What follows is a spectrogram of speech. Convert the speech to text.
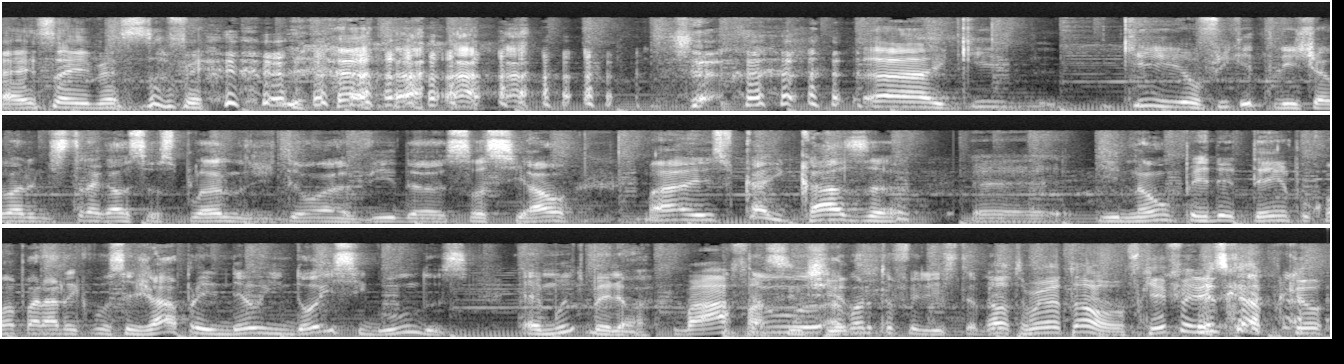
É isso aí, minha sexta-feira. Ai, que, que eu fiquei triste agora de estragar os seus planos de ter uma vida social, mas ficar em casa é, e não perder tempo com a parada que você já aprendeu em dois segundos é muito melhor. Bah, faz então, sentido. agora eu tô feliz também. Não, também então, eu fiquei feliz, cara, porque eu,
